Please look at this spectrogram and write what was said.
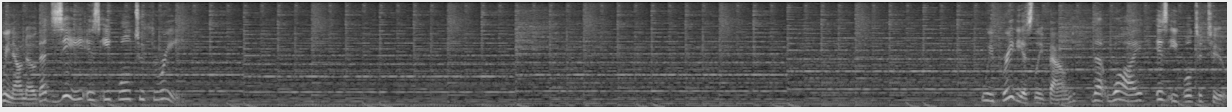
We now know that z is equal to 3. We previously found that y is equal to 2.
